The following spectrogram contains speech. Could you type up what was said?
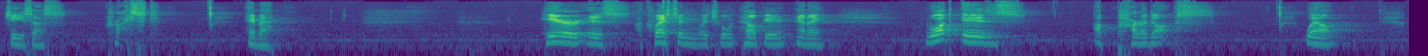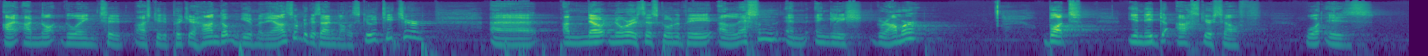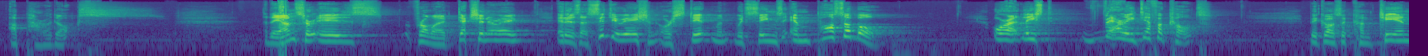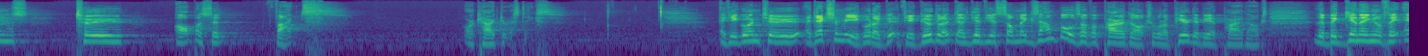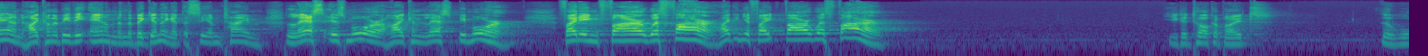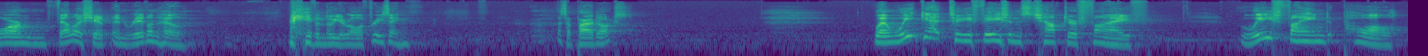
Jesus Christ. Amen. Here is a question which won't help you any. What is a paradox? Well, I, am not going to ask you to put your hand up and give me the answer because I'm not a school teacher. Uh, and no, nor is this going to be a lesson in English grammar. But you need to ask yourself what is a paradox? The answer is from a dictionary it is a situation or statement which seems impossible, or at least very difficult, because it contains two opposite facts or characteristics. If you go into a dictionary, you go to, if you Google it, they'll give you some examples of a paradox, or what appear to be a paradox. The beginning of the end. How can it be the end and the beginning at the same time? Less is more. How can less be more? Fighting fire with fire. How can you fight fire with fire? You could talk about the warm fellowship in Ravenhill, even though you're all freezing. That's a paradox. When we get to Ephesians chapter 5, we find Paul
